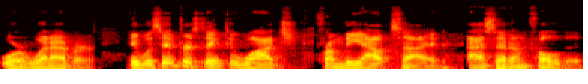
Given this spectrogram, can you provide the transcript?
or whatever. It was interesting to watch from the outside as it unfolded.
